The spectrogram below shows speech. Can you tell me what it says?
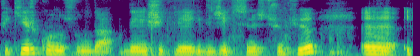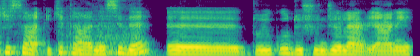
Fikir konusunda değişikliğe gideceksiniz çünkü e, iki, iki tanesi de e, duygu düşünceler yani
